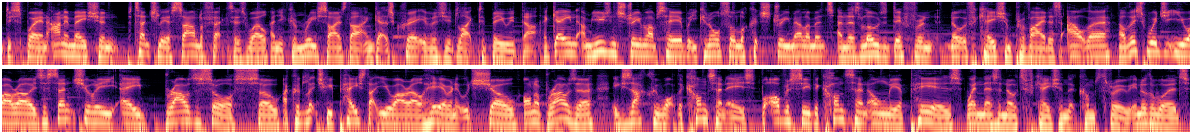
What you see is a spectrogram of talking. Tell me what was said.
display an animation, potentially a sound effect as well. And you can resize that and get as creative as you'd like to be with that. Again, I'm using Streamlabs here, but you can also look at Stream Elements. And there's loads of different notification providers out there. Now, this widget URL is essentially a browser source. So I could literally paste that URL here and it would show on a browser exactly what the content is. But obviously, the content only appears when there's a notification that comes through. In other words,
